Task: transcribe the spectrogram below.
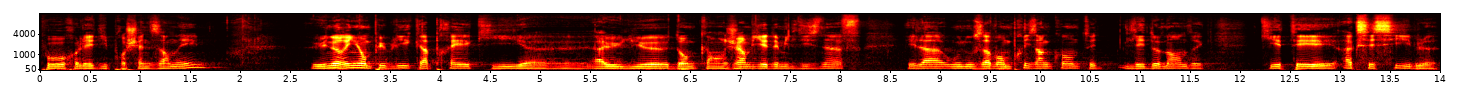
pour les dix prochaines années. Une réunion publique après qui a eu lieu donc en janvier 2019 et là où nous avons pris en compte les demandes qui étaient accessibles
